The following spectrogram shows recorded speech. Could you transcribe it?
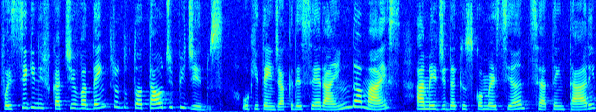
foi significativa dentro do total de pedidos o que tende a crescer ainda mais à medida que os comerciantes se atentarem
